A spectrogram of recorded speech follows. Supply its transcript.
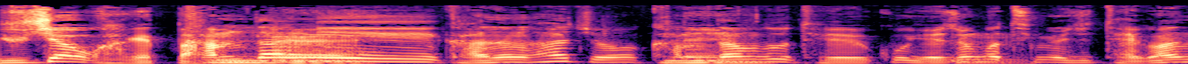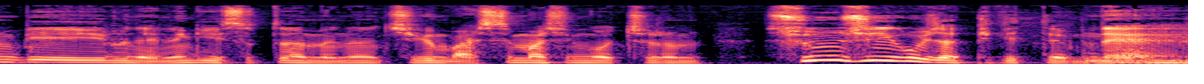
유지하고 가겠다. 감당이 네. 가능하죠. 감당도 되고 예전 같은 경우 이제 대관비로 내는 게 있었다면은 지금 말씀하신 것처럼 순수익으로 잡히기 때문에 네.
